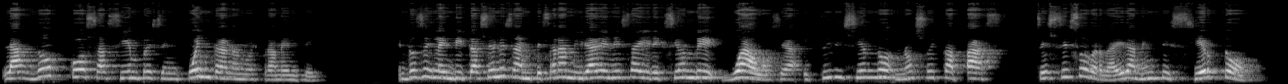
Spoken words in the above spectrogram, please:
las dos cosas siempre se encuentran en nuestra mente. Entonces la invitación es a empezar a mirar en esa dirección de, wow, o sea, estoy diciendo no soy capaz, ¿Es eso verdaderamente cierto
